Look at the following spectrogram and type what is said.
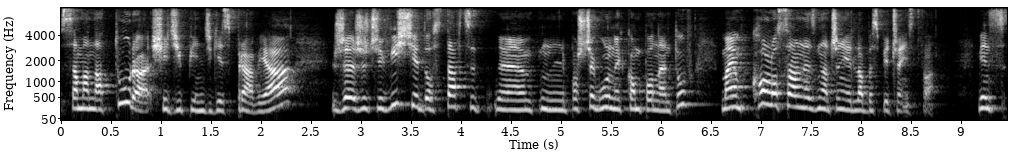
sama natura sieci 5G sprawia, że rzeczywiście dostawcy poszczególnych komponentów mają kolosalne znaczenie dla bezpieczeństwa. Więc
